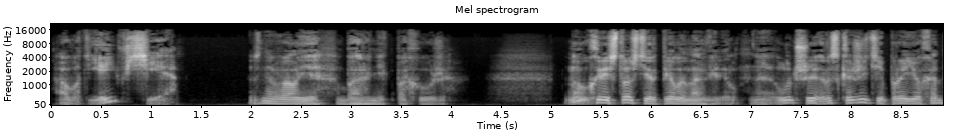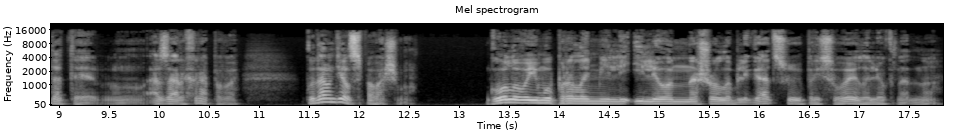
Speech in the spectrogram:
а вот ей все. Знавал я барник похуже. Ну, Христос терпел и нам велел. Лучше расскажите про ее ходатая, Азар Храпова. Куда он делся, по-вашему? Голову ему проломили, или он нашел облигацию, присвоил и лег на дно?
